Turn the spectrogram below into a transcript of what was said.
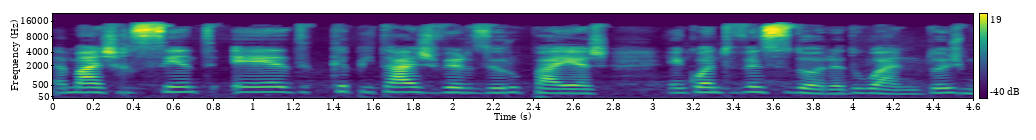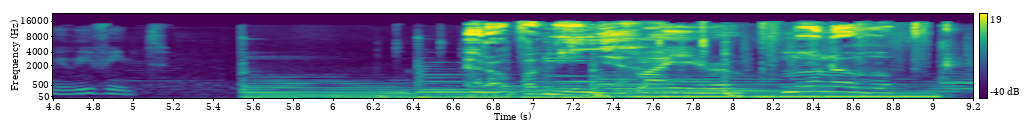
a mais recente é a de capitais verdes europeias, enquanto vencedora do ano 2020. Europa minha. My Europe. Mon Europe.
